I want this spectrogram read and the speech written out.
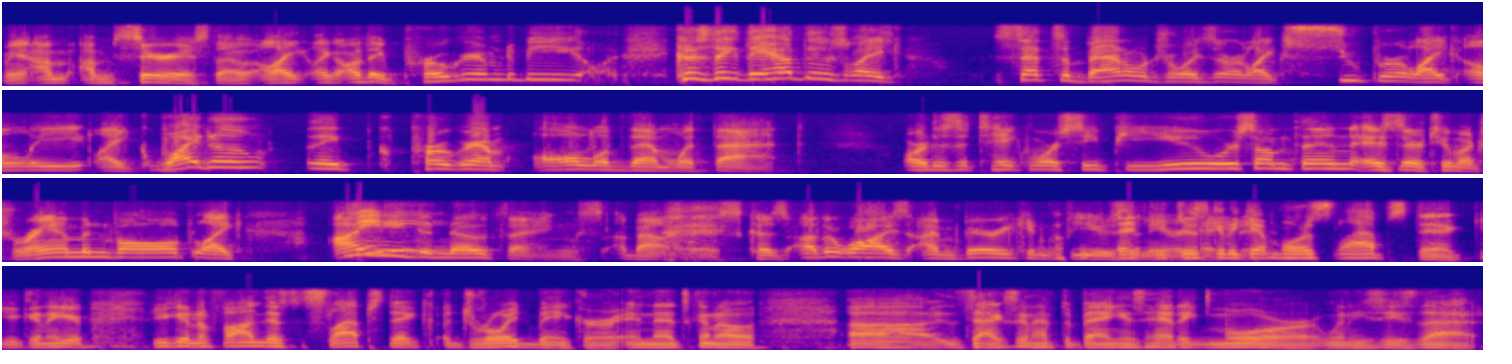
I mean, I'm I'm serious though. Like like are they programmed to be? Because they they have those like sets of battle droids that are like super like elite. Like why don't they program all of them with that? Or does it take more CPU or something? Is there too much RAM involved? Like I need to know things about this because otherwise I'm very confused Then and you're just gonna get more slapstick. You're gonna hear. You're gonna find this slapstick droid maker, and that's gonna. Uh, Zach's gonna have to bang his head more when he sees that.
